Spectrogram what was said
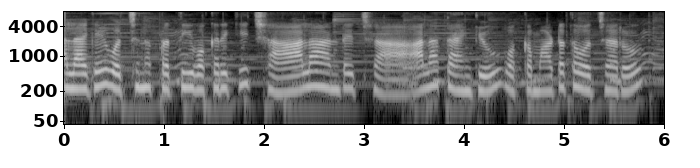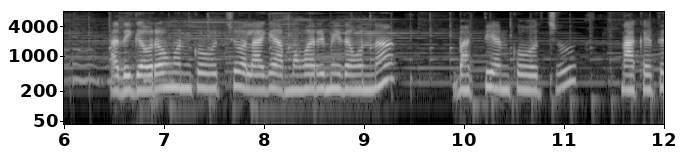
అలాగే వచ్చిన ప్రతి ఒక్కరికి చాలా అంటే చాలా థ్యాంక్ యూ ఒక్క మాటతో వచ్చారు. అది గౌరవం అనుకోవచ్చు అలాగే అమ్మవారి మీద ఉన్న భక్తి అనుకోవచ్చు. నాకైతే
